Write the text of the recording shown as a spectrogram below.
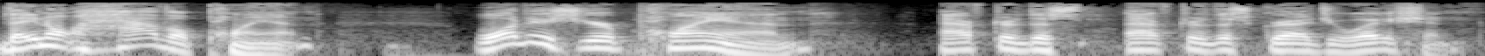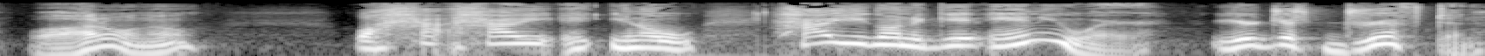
They don't have a plan. What is your plan after this, after this graduation? Well, I don't know. Well, how, how, you know, how are you going to get anywhere? You're just drifting.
